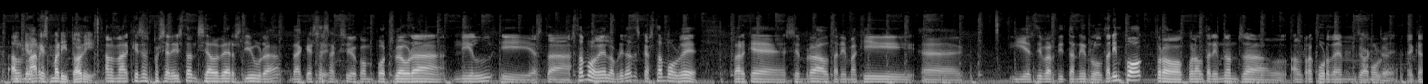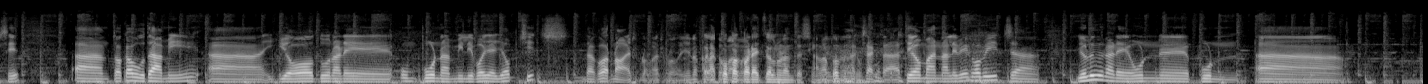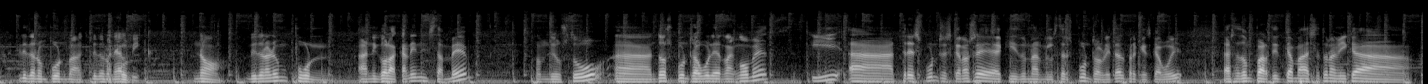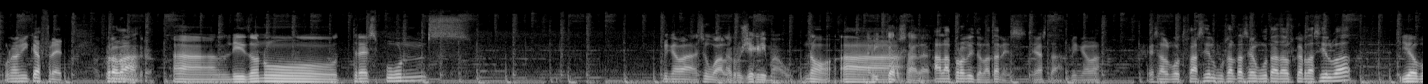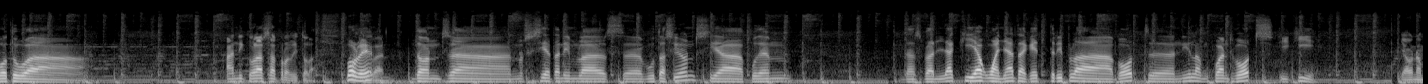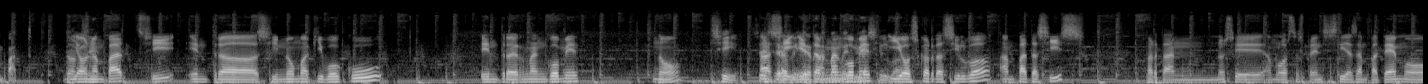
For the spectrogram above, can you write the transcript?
El I crec Marc- que és meritori El Marc és especialista en ser el vers lliure d'aquesta Sí. secció, com pots veure, Nil, i està, està molt bé, la veritat és que està molt bé, perquè sempre el tenim aquí eh, i és divertit tenir-lo. El tenim poc, però quan el tenim doncs el, el recordem Exacte. molt bé, eh que sí? Eh, em toca votar a mi, eh, jo donaré un punt a Milivoja Jopcic, d'acord? No, és broma, és broma, jo no a faré la com Copa Coreig del 95 a la Copa, exacte. A Teoman Alibegovic, eh, jo li donaré un eh, punt a... Li dono un punt, va, li dono Manel un punt. Vic No, li donaré un punt a Nicola Kalinic també, com dius tu, uh, dos punts a Willy Hernán Gómez i uh, tres punts, és que no sé a qui donar-li els tres punts, la veritat, perquè és que avui ha estat un partit que m'ha deixat una mica, una mica fred. el Però va, uh, li dono tres punts... Vinga, va, és igual. a Roger Grimau No, a, A Víctor Sada. A la Provito, la tenis. Ja està, vinga, va. És el vot fàcil. Vosaltres heu votat a Òscar da Silva. Jo voto a a Nicolás Aprovítola. Molt bé, Endavant. doncs eh, no sé si ja tenim les eh, votacions, si ja podem desvetllar qui ha guanyat aquest triple vot, eh, Nil, amb quants vots i qui. hi ha un empat Hi ha un sí. empat, sí, entre, si no m'equivoco, entre Hernán Gómez... No? sí, ah, sí, Billy entre Hernán Gómez i Òscar da Silva, empat a 6. Per tant, no sé, amb la vostra experiència si desempatem o...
